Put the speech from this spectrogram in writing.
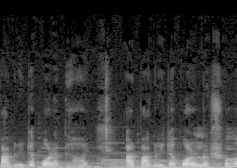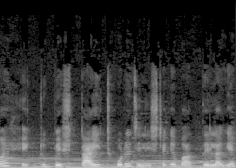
পাগড়িটা পরাতে হয়। আর পাগড়িটা পরানোর সময় একটু বেশ টাইট করে জিনিসটাকে বাঁধতে লাগে।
